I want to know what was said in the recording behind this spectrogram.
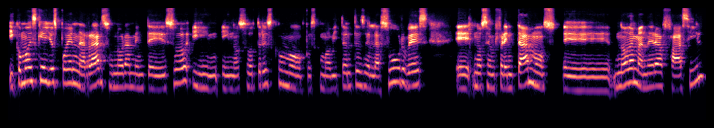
y cómo es que ellos pueden narrar sonoramente eso y, nosotros como, pues, como habitantes de las urbes, eh, nos enfrentamos eh, no de manera fácil,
